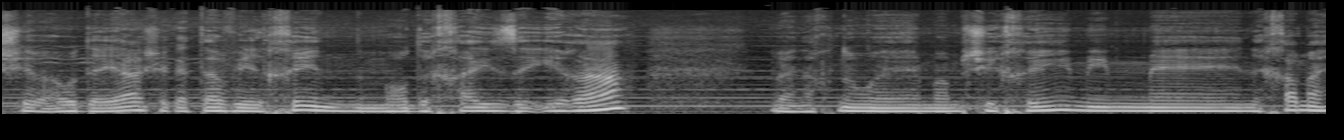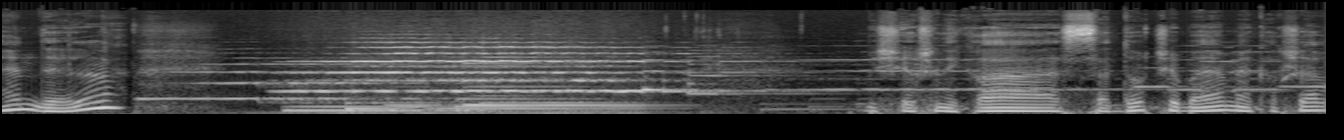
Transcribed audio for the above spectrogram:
שיר ההודיה שכתב והלחין מרדכי זעירה ואנחנו אה, ממשיכים עם אה, נחמה הנדל. בשיר שנקרא שדות שבעמק עכשיו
